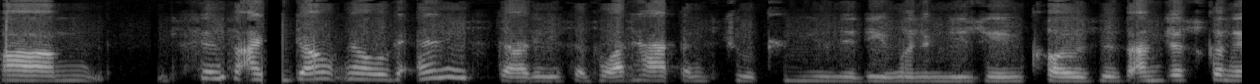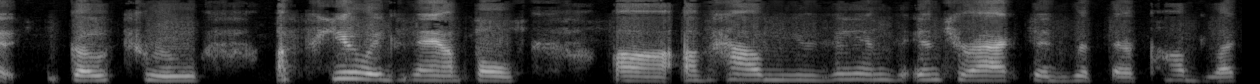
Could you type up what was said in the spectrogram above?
Um, since I don't know of any studies of what happens to a community when a museum closes, I'm just going to go through a few examples uh, of how museums interacted with their public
